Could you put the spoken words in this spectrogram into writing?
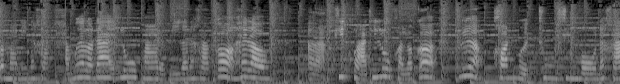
ประมาณนี้นะคะ เมื่อเราได้รูปมาแบบนี้แล้วนะคะ ก็ให้เราคลิกขวาที่รูปค่ะ แล้วก็เลือก convert to symbol นะคะ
